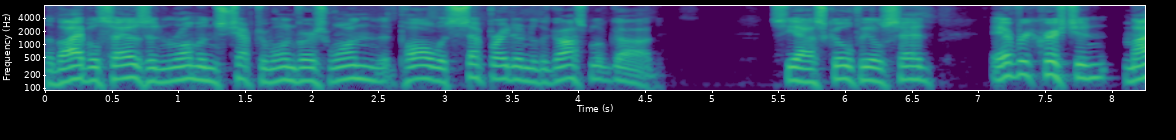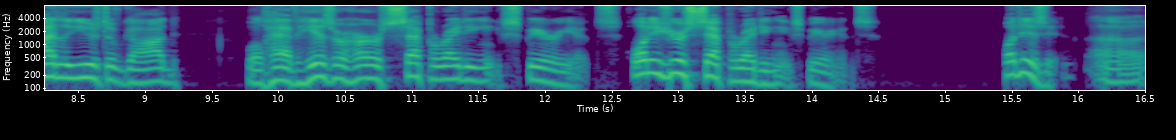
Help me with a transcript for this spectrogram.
The Bible says in Romans chapter 1 verse 1 that Paul was separated under the gospel of God. C.I. Scofield said, "Every Christian mightily used of God will have his or her separating experience." What is your separating experience? What is it? Uh,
